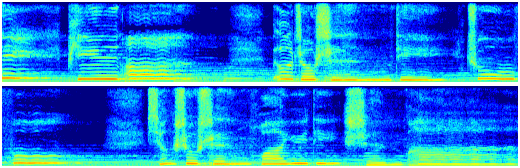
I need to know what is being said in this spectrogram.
漓平安，得着神的祝福，享受神话语的审判。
